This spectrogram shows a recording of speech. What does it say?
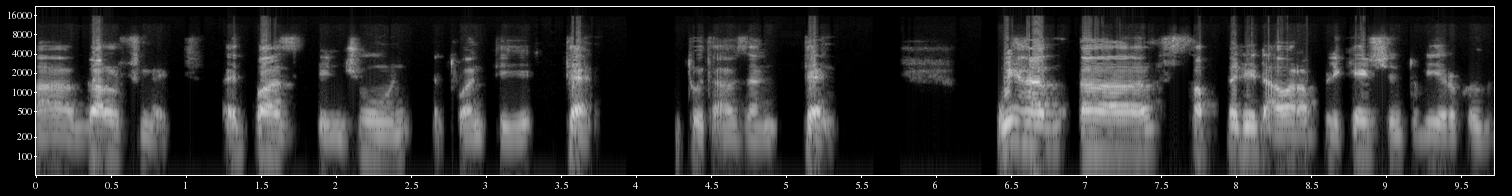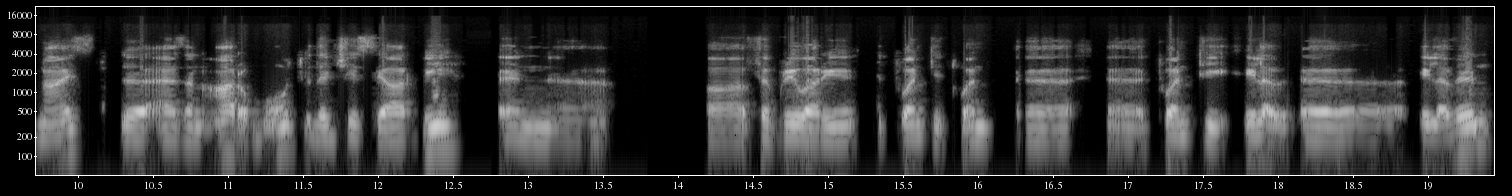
uh, GulfMet. It was in June 2010, 2010. We have uh, submitted our application to be recognized uh, as an RMO to the JCRB in uh, uh, February 2020, 2011.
